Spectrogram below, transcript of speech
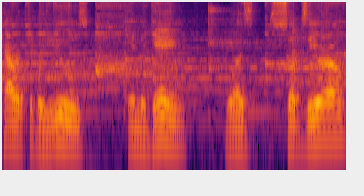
character to use in the game was Sub Zero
